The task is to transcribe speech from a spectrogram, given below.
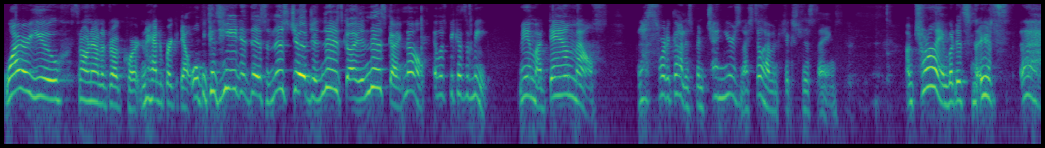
Why are you thrown out of drug court? And I had to break it down. Well, because he did this and this judge and this guy and this guy. No, it was because of me. Me and my damn mouth. And I swear to God, it's been 10 years and I still haven't fixed this thing. I'm trying, but it's it's uh.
